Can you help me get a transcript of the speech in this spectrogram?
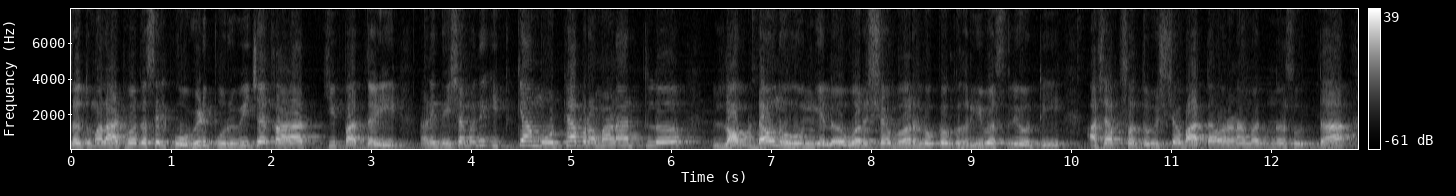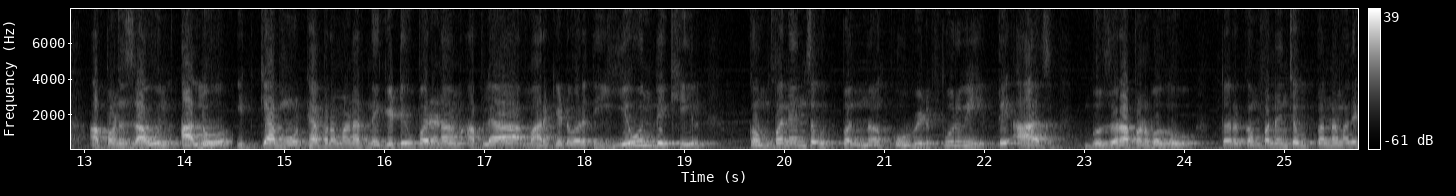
जर तुम्हाला आठवत असेल कोविड पूर्वीच्या काळाची पातळी आणि देशामध्ये इतक्या मोठ्या प्रमाणातलं लॉकडाऊन होऊन गेलं वर्षभर लोक घरी बसली होती अशा सदृश्य वातावरणामधनं सुद्धा आपण जाऊन आलो इतक्या मोठ्या प्रमाणात निगेटिव्ह परिणाम आपल्या मार्केटवरती येऊन देखील कंपन्यांचं उत्पन्न कोविड पूर्वी ते आज जर आपण बघू तर कंपन्यांच्या उत्पन्नामध्ये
